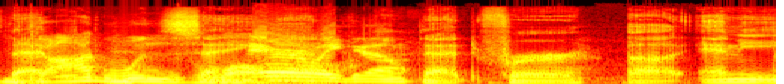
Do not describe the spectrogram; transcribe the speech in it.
that Godwin's saying law. There we go. that for uh, any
